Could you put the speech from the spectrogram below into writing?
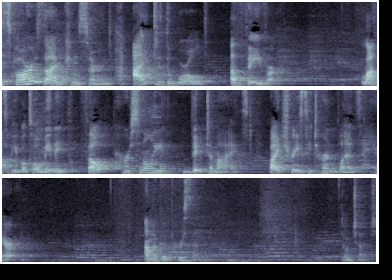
As far as I'm concerned, I did the world a favor. Lots of people told me they felt personally victimized by Tracy Turnblad's hair. I'm a good person. Don't judge.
